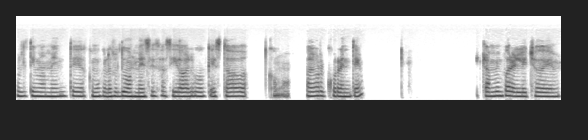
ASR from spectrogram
últimamente, como que en los últimos meses ha sido algo que estaba como algo recurrente. Y también por el hecho de,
